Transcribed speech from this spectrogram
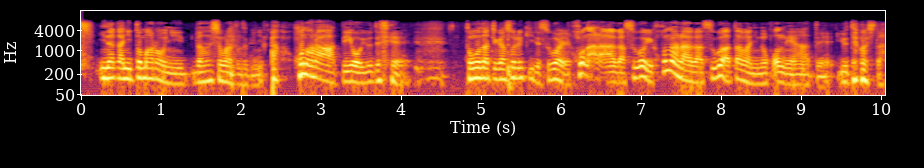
「田舎に泊まろう」に出させてもらった時に「あほなら」ってよう言うてて。友達がそれ聞いてすごい「ほなら」がすごい「ほなら」がすごい頭に残んねやって言ってました。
